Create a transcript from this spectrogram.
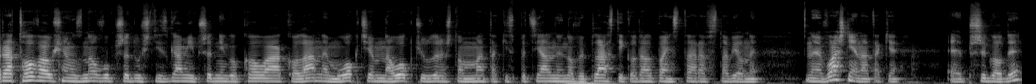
ratował się znowu przed uślizgami przedniego koła, kolanem, łokciem na łokciu, zresztą ma taki specjalny nowy plastik od Alpine Stara wstawiony E, właśnie na takie e, przygody.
